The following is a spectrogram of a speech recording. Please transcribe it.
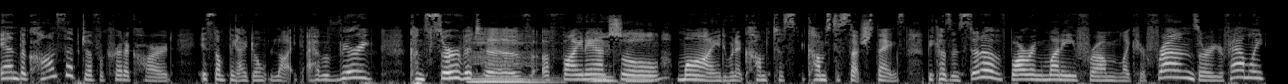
And the concept of a credit card is something I don't like. I have a very conservative uh, financial mind when it comes to comes to such things because instead of borrowing money from like your friends or your family,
